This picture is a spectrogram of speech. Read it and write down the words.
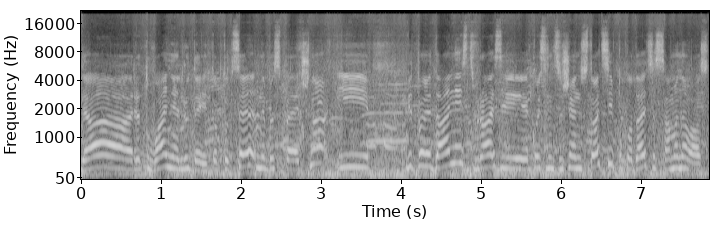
для рятування людей. Тобто це небезпечно і відповідальність в разі якоїсь надзвичайної ситуації покладається саме на вас.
